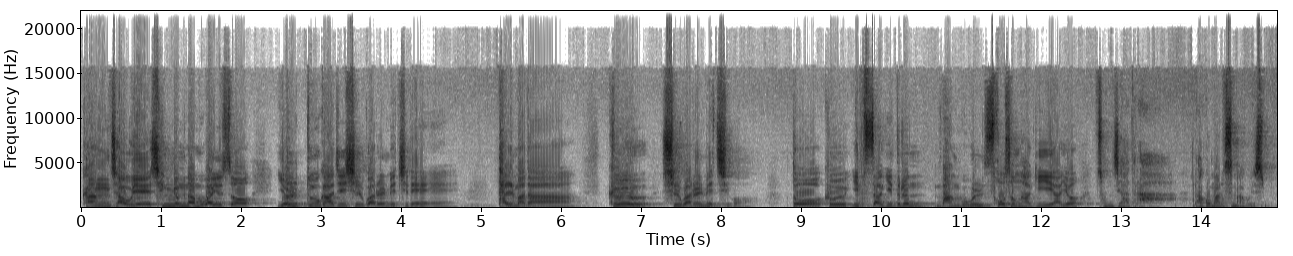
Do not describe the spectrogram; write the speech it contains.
강 좌우에 생명나무가 있어 열두 가지 실과를 맺히되 달마다 그 실과를 맺히고 또 그 잎사귀들은 망국을 소성하기 위하여 존재하더라. 라고 말씀하고 있습니다.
